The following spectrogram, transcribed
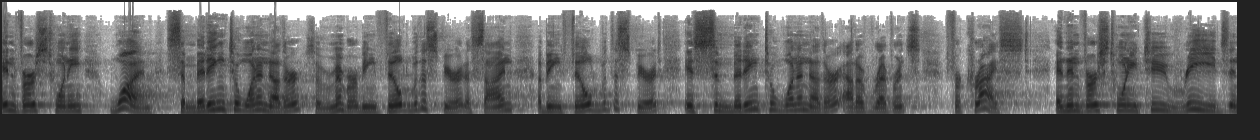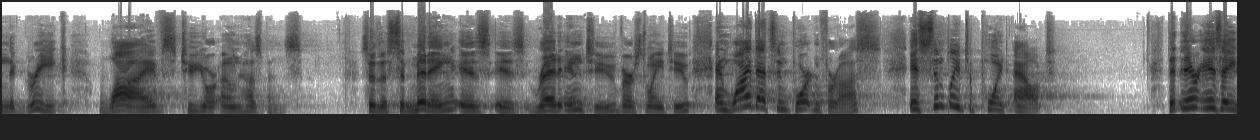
in verse 21. Submitting to one another. So remember, being filled with the Spirit, a sign of being filled with the Spirit, is submitting to one another out of reverence for Christ. And then verse 22 reads in the Greek, wives to your own husbands. So the submitting is, is read into verse 22. And why that's important for us is simply to point out that there is a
